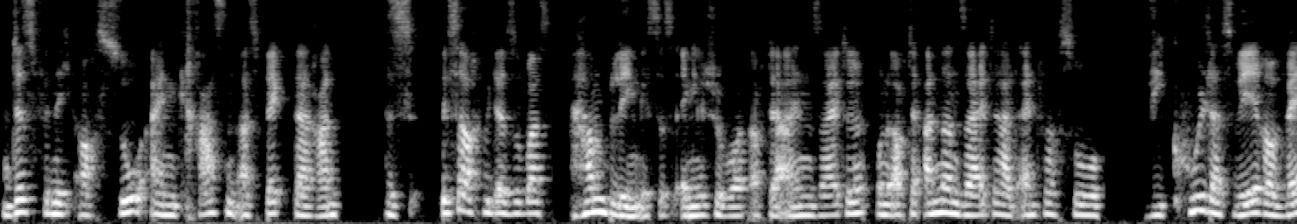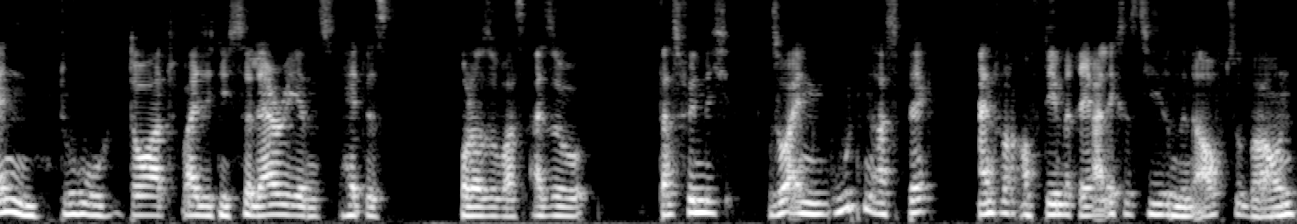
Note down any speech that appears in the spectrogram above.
Und das finde ich auch so einen krassen Aspekt daran. Das ist auch wieder sowas, humbling ist das englische Wort auf der einen Seite und auf der anderen Seite halt einfach so, wie cool das wäre, wenn du dort, weiß ich nicht, Solarians hättest oder sowas. Also, das finde ich so einen guten Aspekt, einfach auf dem real existierenden aufzubauen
